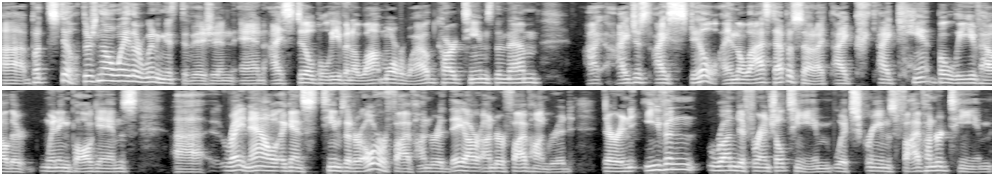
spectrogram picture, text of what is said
Uh, but still, there's no way they're winning this division, and I still believe in a lot more wild card teams than them. I, I just, I still, in the last episode, I, I, I can't believe how they're winning ball games. Uh, right now, against teams that are over 500, they are under 500. They're an even run differential team, which screams 500 team.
